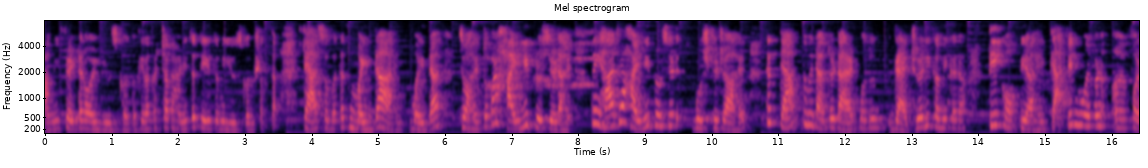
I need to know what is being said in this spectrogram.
आम्ही फिल्टर ऑइल यूज करतो किंवा कच्च्या घाणीचं तेल तुम्ही यूज करू शकता. त्यासोबतच मैदा आहे. मैदा जो आहे तो पण हायली प्रोसीड आहे. तर ह्या ज्या हायली प्रोसीड गोष्टी ज्या आहेत तर त्या तुम्ही त्यांच्या डाएटमधून ग्रॅज्युअली कमी करा. टी कॉफी आहे. कॅफिनमुळे पण फर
